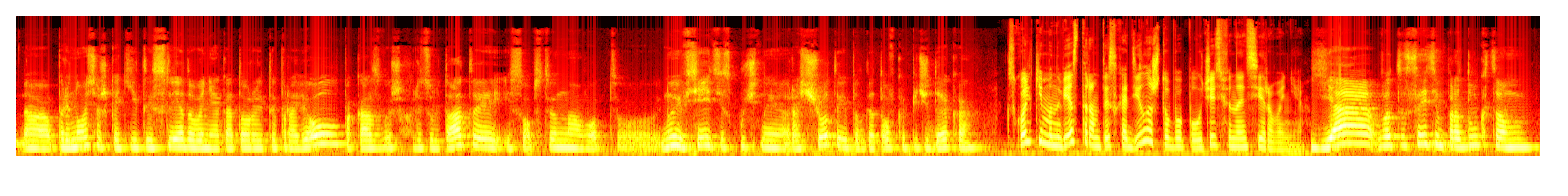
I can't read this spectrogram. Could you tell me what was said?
э, приносишь какие-то исследования, которые ты провел, показываешь их результаты, и, собственно, вот, э, ну и все эти скучные расчеты и подготовка пичдека. К скольким инвесторам ты сходила, чтобы получить финансирование? Я вот с этим продуктом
